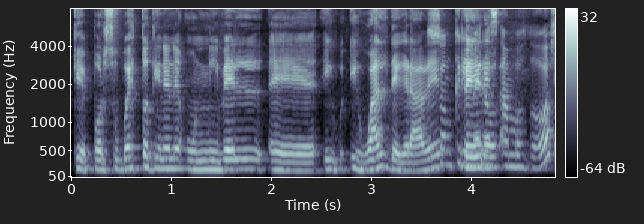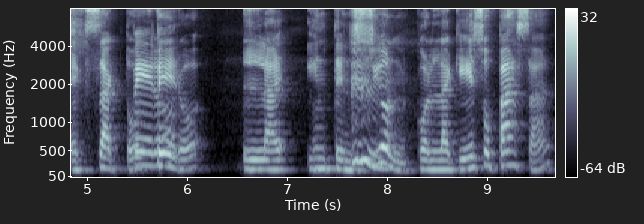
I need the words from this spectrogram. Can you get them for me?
que por supuesto tienen un nivel eh, igu- igual de grave. Son crímenes pero- ambos dos. Exacto, pero- pero, la intención con la que eso pasa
